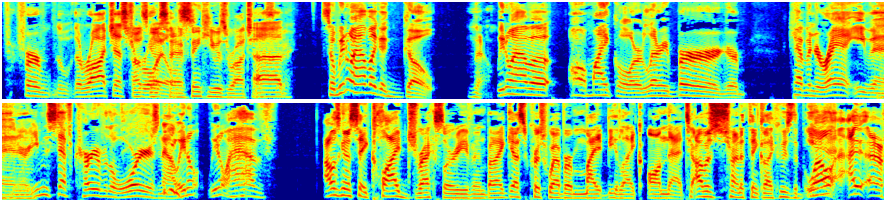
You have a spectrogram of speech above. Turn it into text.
for the, Rochester I was going to Royals. say, I think he was uh, Rochester. so we don't have like a goat. no, We don't have a oh Michael or Larry Bird or Kevin Durant even Mm-hmm. or even Steph Curry for the Warriors now. We don't we don't have I was going to say Clyde Drexler even, but I guess Chris Webber might be like on that. Too. I was just trying to think like who's the well, I, uh,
